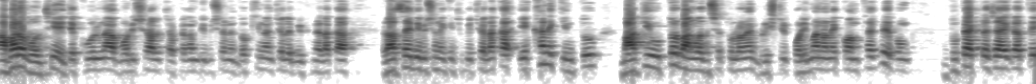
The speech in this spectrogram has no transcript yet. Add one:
আবারও বলছি এই যে খুলনা বরিশাল চট্টগ্রাম ডিভিশনের দক্ষিণাঞ্চলে বিভিন্ন এলাকা রাজশাহী ডিভিশনে কিছু কিছু এলাকা এখানে কিন্তু বাকি উত্তর বাংলাদেশের তুলনায় বৃষ্টির পরিমাণ অনেক কম থাকবে এবং দুটো একটা জায়গাতে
